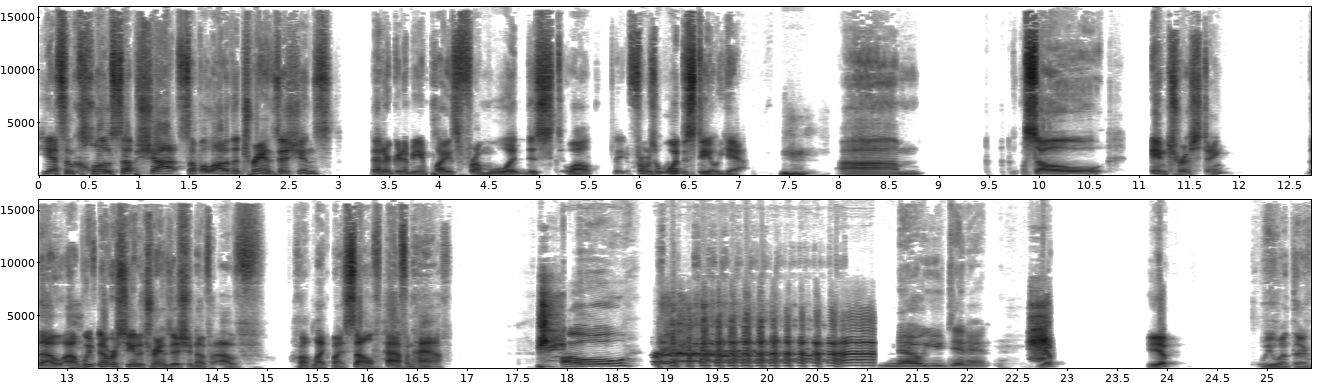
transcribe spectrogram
he had some close up shots of a lot of the transitions that are going to be in place from wood to st- well, from wood to steel. Yeah. Mhm. Um, so interesting. Though uh, we've never seen a transition of of like myself, half and half. oh no, you didn't. yep, Yep. we went there.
